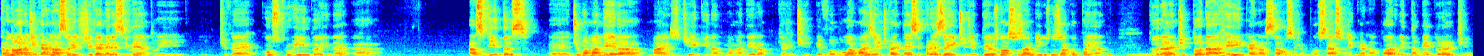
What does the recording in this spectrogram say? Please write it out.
Então, na hora de encarnar, se a gente tiver merecimento e tiver construindo aí, né, as vidas é, de uma maneira mais digna, de uma maneira que a gente evolua mais, a gente vai ter esse presente de ter os nossos amigos nos acompanhando durante toda a reencarnação, ou seja, o processo reencarnatório, e também durante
